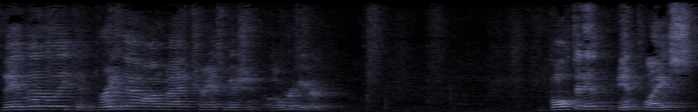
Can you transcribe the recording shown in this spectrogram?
They literally can bring that automatic transmission over here, bolt it in, in place.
